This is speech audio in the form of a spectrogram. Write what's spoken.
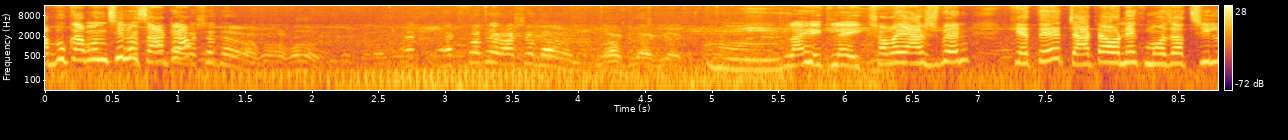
আব্বু কেমন ছিল চাটা? Like like. সবাই আসবেন খেতে। চাটা অনেক মজা ছিল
